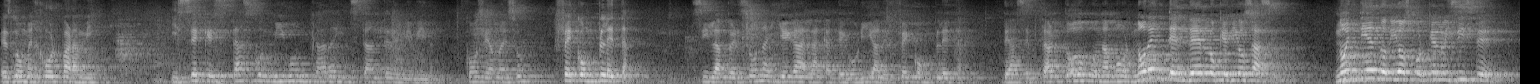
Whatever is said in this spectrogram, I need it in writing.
es lo mejor para mí. Y sé que estás conmigo en cada instante de mi vida. ¿Cómo se llama eso? Fe completa. Si la persona llega a la categoría de fe completa, de aceptar todo con amor, no de entender lo que Dios hace. No entiendo Dios por qué lo hiciste,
